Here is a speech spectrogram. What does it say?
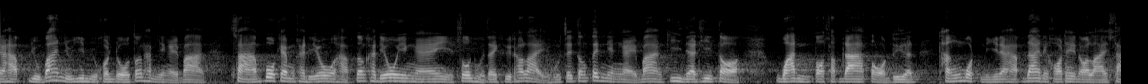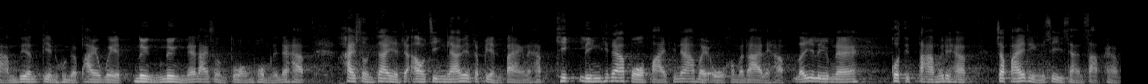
นะครับอยู่บ้านอยู่ยิมอยู่คอนโดต้องทำยังไงบ้าง 3 โปรแกรมคาร์ดิโอครับต้องคาร์ดิโอยังไงโซนหัวใจคือเท่าไหร่ หัวใจต้องเต้นยังไงบ้าง กี่นาทีต่อวันต่อสัปดาห์ต่อเดือน ทั้งหมดนี้นะครับได้ในคอร์สเทรนออนไลน์ 3 เดือนเปลี่ยนหุ่นแบบไพรเวทหนึ่งหนึ่งในรายส่วนตัวของผมเลยนะครับใครสนใจอยากจะเอาจริงแล้วอยากจะเปลี่ยนแปลงนะครับคลิกลิงก์ที่หน้าโปรไฟล์ที่หน้าไบโอเข้ามาได้เลยครับแล้วอย่าลืมนะกดติดตามไว้ด้วยครับจะไปถึง4 0 0 0 0 0ซับครับ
